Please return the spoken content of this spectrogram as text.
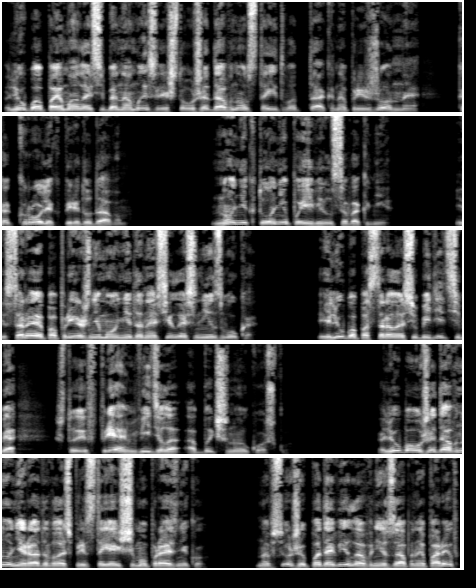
Люба поймала себя на мысли, что уже давно стоит вот так, напряженная, как кролик перед удавом. Но никто не появился в окне. Из сарая по-прежнему не доносилось ни звука и Люба постаралась убедить себя, что и впрямь видела обычную кошку. Люба уже давно не радовалась предстоящему празднику, но все же подавила внезапный порыв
